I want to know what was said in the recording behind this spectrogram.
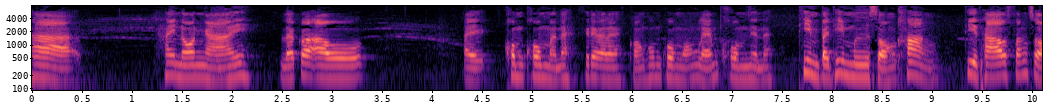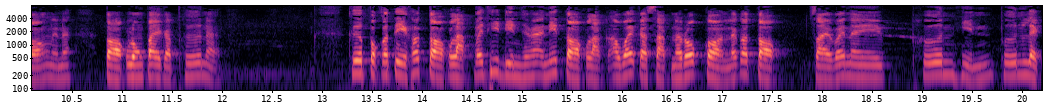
ถ้าให้นอนหงาย แล้วก็เอาไอ้คมคมอะนะเรียกอะไรของคมคมของแหลมคมเนี่ยนะทิ่มไปที่มือสองข้าง ที่เท้าทั้งสองเนี่ยนะตอกลงไปกับพื้นอะคือปกติเขาตอกหลักไว้ที่ดินใช่ไหมอันนี้ตอกหลักเอาไว้กับสัตว์นรกก่อน แล้วก็ตอกใส่ไว้ใน พื้นหินพื้นเหล็ก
